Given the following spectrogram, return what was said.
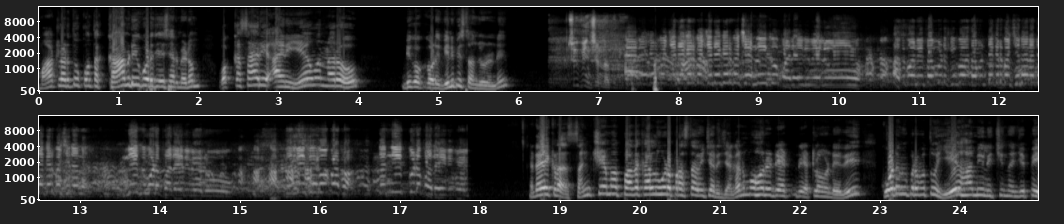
మాట్లాడుతూ కొంత కామెడీ కూడా చేశారు మేడం ఒక్కసారి ఆయన ఏమన్నారో మీకు ఒకటి వినిపిస్తాను చూడండి చూపించండి నీకు పదహైదు వేలు అదిగో నీ తమ్ముడికి ఇంకో తమ్ముడు దగ్గరకు వచ్చినా దగ్గరకు వచ్చినా నీకు కూడా పదహైదు వేలు నీకు ఇంకో పాప నీకు కూడా పదహైదు వేలు అంటే ఇక్కడ సంక్షేమ పథకాలను కూడా ప్రస్తావించారు. జగన్మోహన్ రెడ్డి ఎట్- ఎట్లా ఉండేది? కూటమి ప్రభుత్వం ఏ హామీలు ఇచ్చిందని చెప్పి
